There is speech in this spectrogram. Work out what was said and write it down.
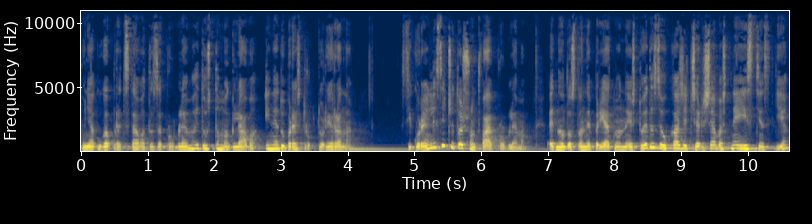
Понякога представата за проблема е доста мъглява и недобре структурирана. Сигурен ли си, че точно това е проблема? Едно доста неприятно нещо е да се окаже, че решаваш не истинския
